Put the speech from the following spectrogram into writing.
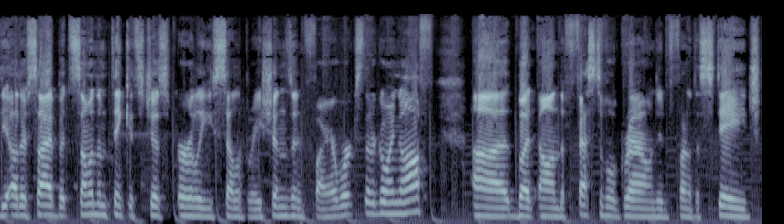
the other side, but some of them think it's just early celebrations and fireworks that are going off. Uh, but on the festival ground in front of the stage,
